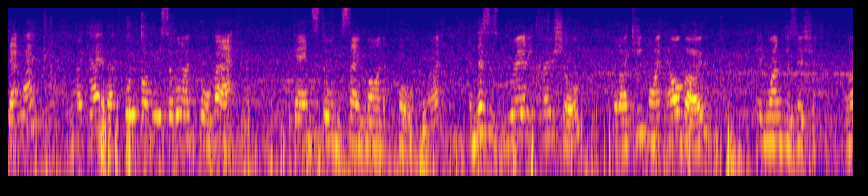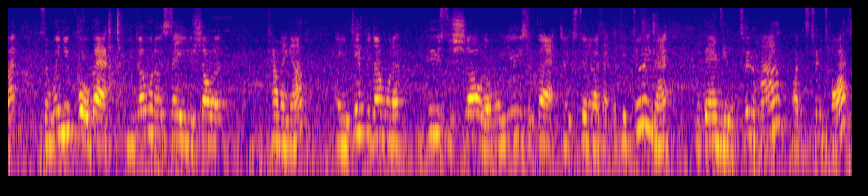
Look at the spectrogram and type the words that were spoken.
that way, okay, about 45 degrees. So when I pull back, the band's still in the same line of pull, right? And this is really crucial that I keep my elbow in one position, right? So when you pull back, you don't want to see your shoulder coming up, and you definitely don't want to use the shoulder or use your back to externally rotate. If you're doing that, the band's either too hard, like it's too tight,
